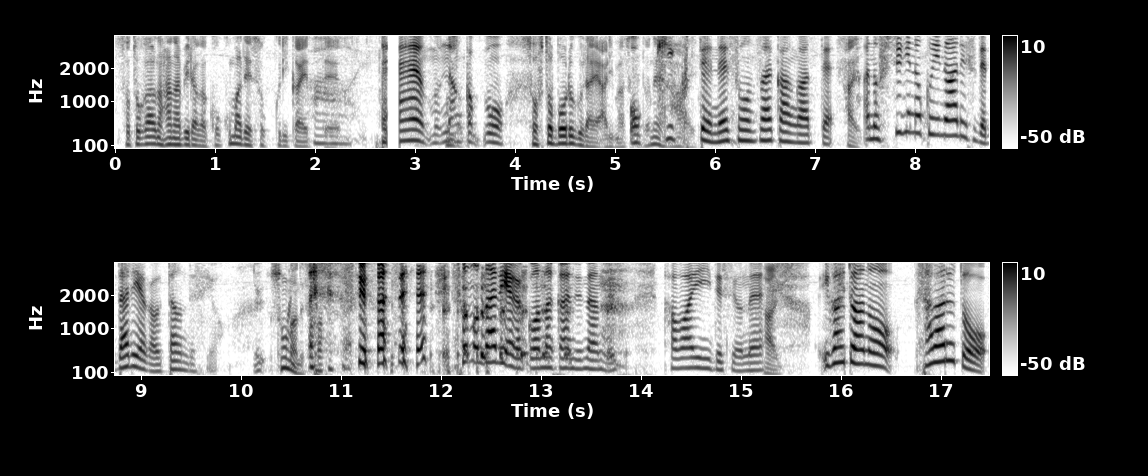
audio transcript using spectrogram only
外側の花びらがここまでそっくり返って。はい。ねなんかもソフトボールぐらいありますう大けどねきくてね、存在感があって。はい、はい。あの不思議の国のアリスでダリアが歌うんですよえそうなんですか？すいません。そのダリアがこんな感じなんです。可愛いですよね、はい。意外とあの触ると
